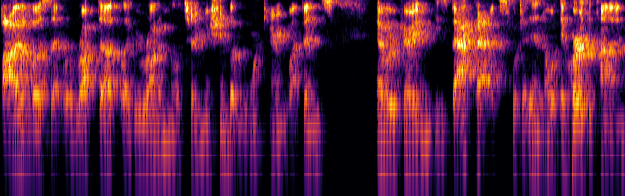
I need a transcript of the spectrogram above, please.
five of us that were rucked up like we were on a military mission, but we weren't carrying weapons and we were carrying these backpacks, which I didn't know what they were at the time,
